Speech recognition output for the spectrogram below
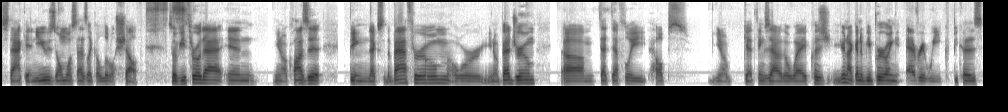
stack it and use almost as like a little shelf. So if you throw that in, you know, a closet being next to the bathroom or, you know, bedroom, um, that definitely helps, you know, get things out of the way because you're not going to be brewing every week because,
